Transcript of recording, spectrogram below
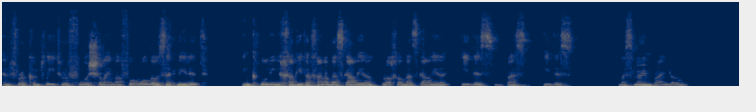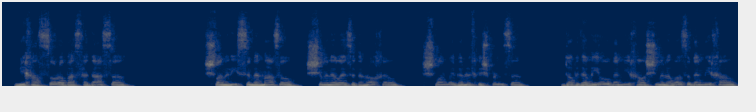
and for a complete refuah shalema for all those that need it including Chaviva Chana Basgalia, Rochel Basgalia, Edis Bas Edis Basmerim Brindel, Michal Sora Bas Hadassah, Shlomo Nisim ben Mazel, Shimon Eliezer ben Rochel, Shlomo ben Rivka Sprinza, David Elio ben Michal, Shimon Eliezer ben Michal,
